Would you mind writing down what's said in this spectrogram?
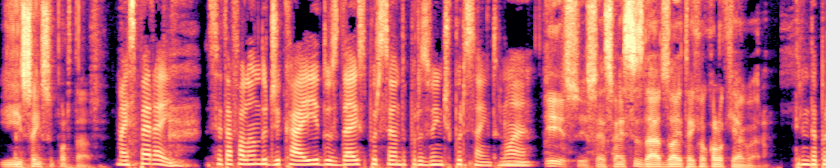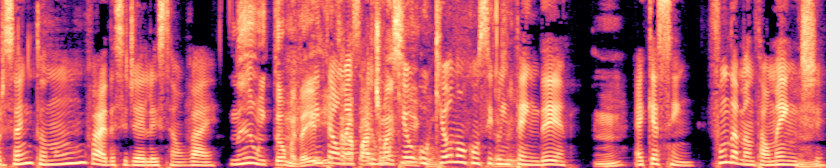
E isso é insuportável. Mas peraí, você tá falando de cair dos 10% pros 20%, não é? Isso, isso. São esses dados da OIT que eu coloquei agora. 30% não vai decidir a eleição, vai. Não, então, mas daí Então, entra mas na parte o, mais que eu, o que eu não consigo entender Hum? é que, assim, fundamentalmente, Uhum.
